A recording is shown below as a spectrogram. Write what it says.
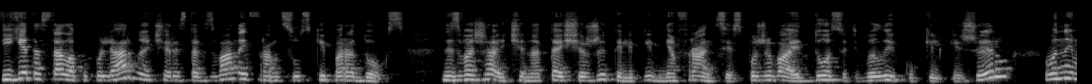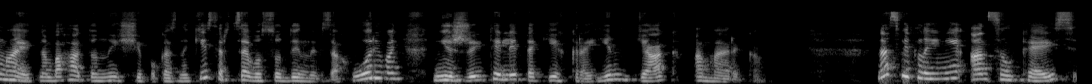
Дієта стала популярною через так званий французький парадокс. Незважаючи на те, що жителі півдня Франції споживають досить велику кількість жиру, вони мають набагато нижчі показники серцево-судинних захворювань, ніж жителі таких країн, як Америка. На світлині Ансел Кейс,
